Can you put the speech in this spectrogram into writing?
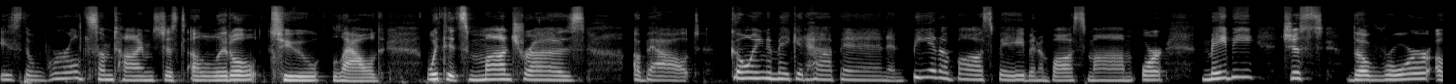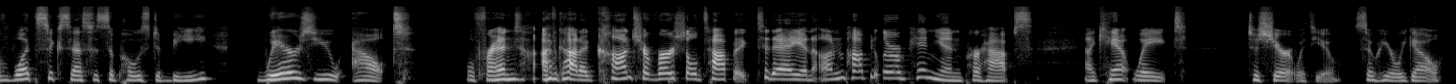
is the world sometimes just a little too loud with its mantras about going to make it happen and being a boss babe and a boss mom, or maybe just the roar of what success is supposed to be wears you out. Well, friend, I've got a controversial topic today, an unpopular opinion, perhaps. I can't wait to share it with you. So here we go.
